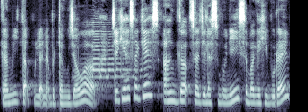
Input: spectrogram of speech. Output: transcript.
Kami tak pula nak bertanggungjawab. Cik Kihah suggest anggap sajalah semua ni sebagai hiburan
